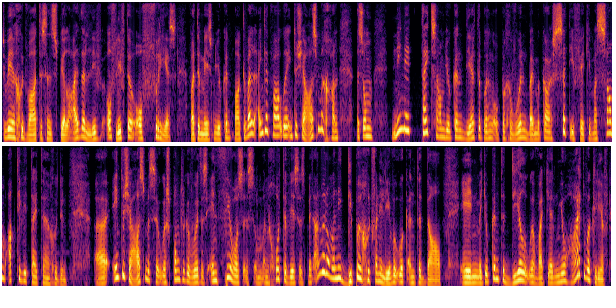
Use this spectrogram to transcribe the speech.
twee goed waar tussen speel either lief of liefde of vrees wat 'n mens met jou kind maak terwyl eintlik waaroor entoesiasme gaan is om nie net tyd saam jou kind deur te bring op 'n gewoon bymekaar sit effekie maar saam aktiwiteite en goed doen. Uh entoesiasme se oorspronklike woord is entheos is om in God te wees is met ander woorde om in die dieper goed van die lewe ook in te daal en met jou kind te deel oor wat jy in jou hart ook leef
